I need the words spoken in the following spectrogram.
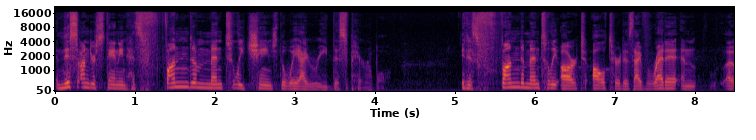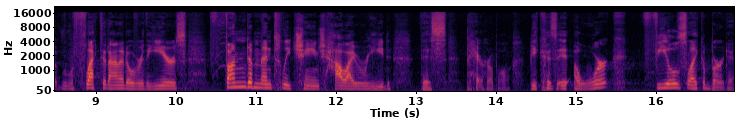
And this understanding has fundamentally changed the way I read this parable. It has fundamentally art- altered as I've read it and uh, reflected on it over the years, fundamentally changed how I read this parable because it, a work feels like a burden,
